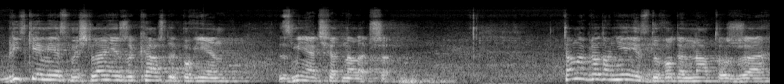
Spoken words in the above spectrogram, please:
Bliskie mi jest myślenie, że każdy powinien zmieniać świat na lepsze. Ta nagroda nie jest dowodem na to, że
